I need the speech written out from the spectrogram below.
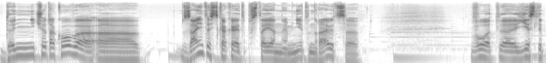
Да ничего такого. а, занятость какая-то постоянная, мне это нравится. Вот, э, если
